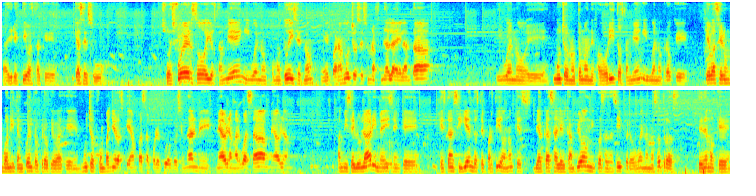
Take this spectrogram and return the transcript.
la directiva está que, hace su, su esfuerzo, ellos también, y bueno, como tú dices, ¿no? Eh, para muchos es una final adelantada, y bueno, eh, muchos nos toman de favoritos también y bueno, creo que, que va a ser un bonito encuentro, creo que eh, muchos compañeros que han pasado por el fútbol profesional me, me, hablan al WhatsApp, me hablan a mi celular y me dicen que, que están siguiendo este partido, ¿no? que de acá sale el campeón y cosas así, pero bueno, nosotros tenemos que,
